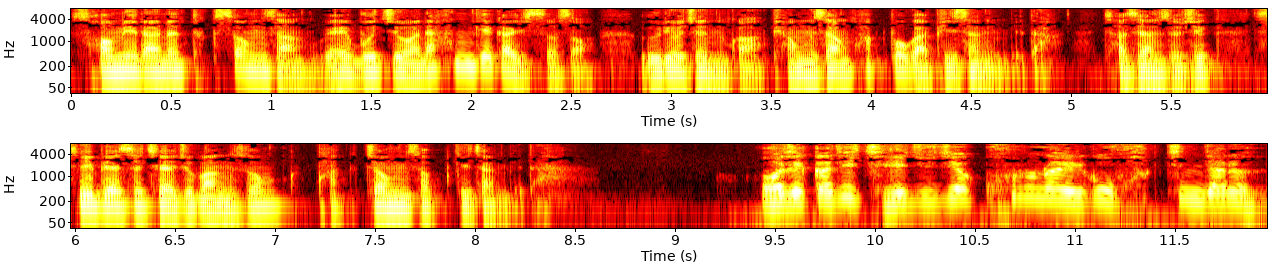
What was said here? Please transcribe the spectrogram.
섬이라는 특성상 외부 지원에 한계가 있어서 의료진과 병상 확보가 비상입니다. 자세한 소식 CBS 제주방송 박정섭 기자입니다. 어제까지 제주 지역 코로나19 확진자는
